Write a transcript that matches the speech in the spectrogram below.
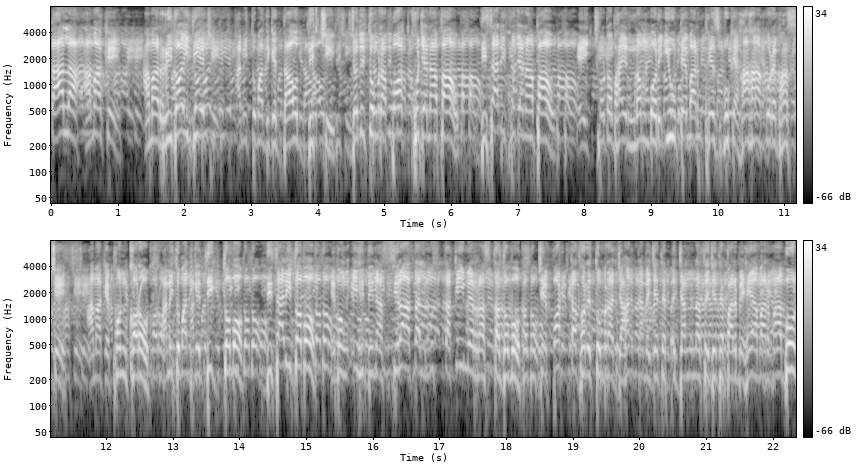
তাআলা আমাকে আমার হৃদয় দিয়েছে। আমি তোমাদেরকে দাওয়াত দিচ্ছি। যদি তোমরা পথ খুঁজে না পাও, দিশারি খুঁজে না পাও, এই ছোট ভাইয়ের নম্বর ইউটিউব আর ফেসবুকে হা হা করে ভাসছে। আমাকে ফোন করো। আমি তোমাদেরকে দিক দেবো, দিশারি দেবো এবং ইহদিনা সিরাতাল মুস্তাকিমের রাস্তা দেবো। যে পথটা ধরে তোমরা জাহান্নামে যেতে, জান্নাতে যেতে পারবে, হে আমার মা বোন,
